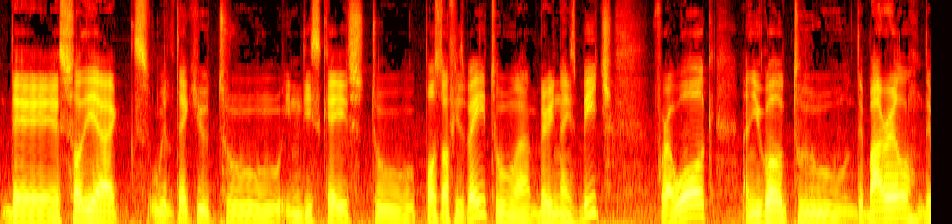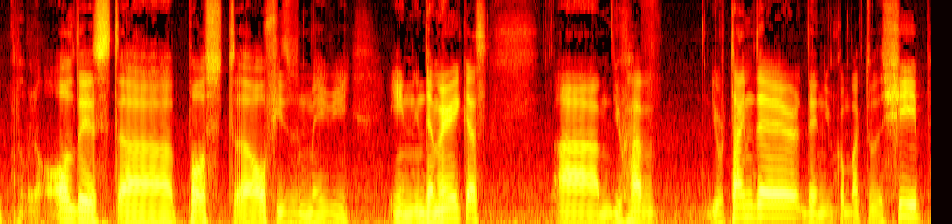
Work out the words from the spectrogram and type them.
the Zodiacs will take you to, in this case, to Post Office Bay, to a very nice beach for a walk, and you go to the Barrel, the oldest uh, post office maybe in, in the Americas. Um, you have your time there, then you come back to the ship.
